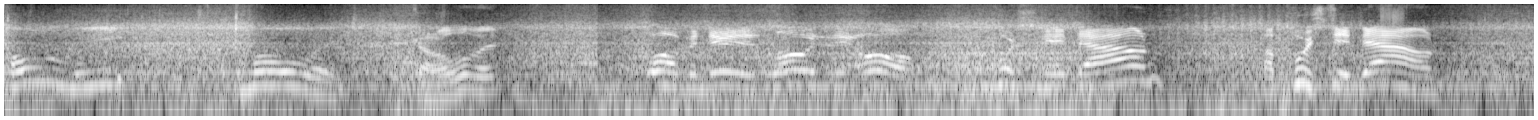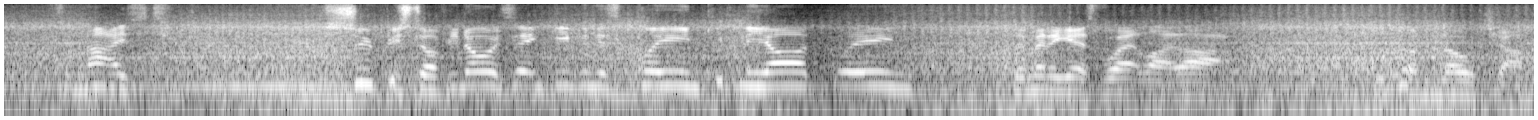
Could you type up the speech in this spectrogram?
Holy moly. Gotta love it what I've been doing is loading it up, pushing it down. I pushed it down. Some nice soupy stuff. You know what I'm saying? Keeping this clean, keeping the yard clean. The minute it gets wet like that, you've got no chance.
